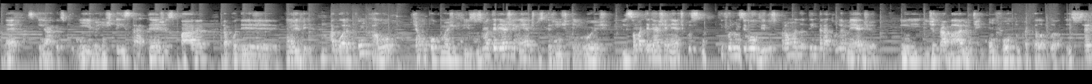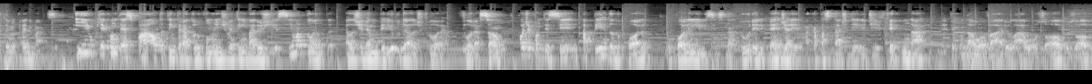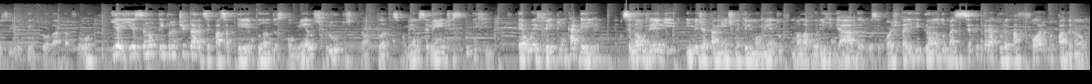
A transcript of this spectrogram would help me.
Né? Se tem água disponível, a gente tem estratégias para, para poder conviver. Agora, com calor, já é um pouco mais difícil. Os materiais genéticos que a gente tem hoje, eles são materiais genéticos que foram desenvolvidos para uma temperatura média de trabalho, de conforto para aquela planta. Isso serve também para animais. E o que acontece com a alta temperatura, como a gente vai ter em vários dias? Se uma planta ela estiver no período dela de flora, floração, pode acontecer a perda do pólen. O pólen ele se desnatura, ele perde a, a capacidade dele de fecundar, fecundar o ovário lá, os ovos, os ovos dentro do ovário da flor. E aí você não tem produtividade, você passa a ter plantas com menos frutos, plantas com menos sementes, enfim, é o efeito em cadeia. Você não vê ali imediatamente naquele momento uma lavoura irrigada, você pode estar irrigando, mas se a temperatura está fora do padrão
